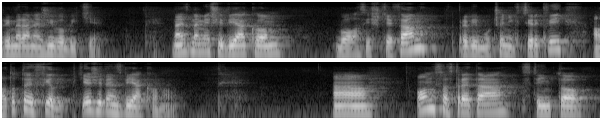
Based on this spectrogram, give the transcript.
primerané živobytie. Najznamejší diakon bol asi Štefan, prvý mučeník cirkvi, ale toto je Filip, tiež jeden z diakonov. A on sa stretá s týmto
